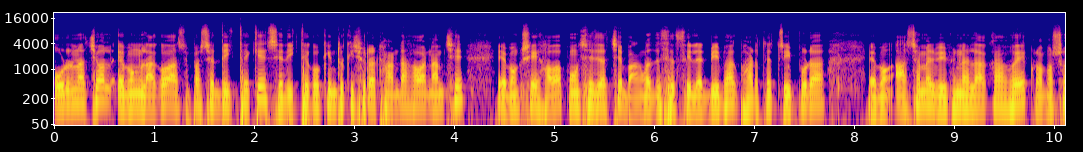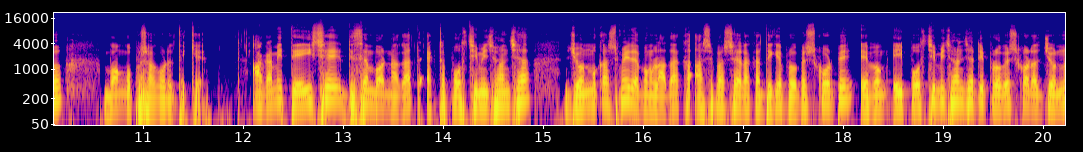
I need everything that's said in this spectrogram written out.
অরুণাচল এবং লাগোয়া আশেপাশের দিক থেকে, সেদিক থেকেও কিন্তু কিছুটা ঠান্ডা হাওয়া নামছে এবং সেই হাওয়া পৌঁছে যাচ্ছে বাংলাদেশের সিলেট বিভাগ, ভারতের ত্রিপুরা এবং আসামের বিভিন্ন এলাকা হয়ে ক্রমশ বঙ্গোপসাগরের দিকে। আগামী তেইশে ডিসেম্বর নাগাদ একটা পশ্চিমী ঝঞ্ঝা জম্মু কাশ্মীর এবং লাদাখ আশেপাশে এলাকার দিকে প্রবেশ করবে এবং এই পশ্চিমী ঝঞ্ঝাটি প্রবেশ করার জন্য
